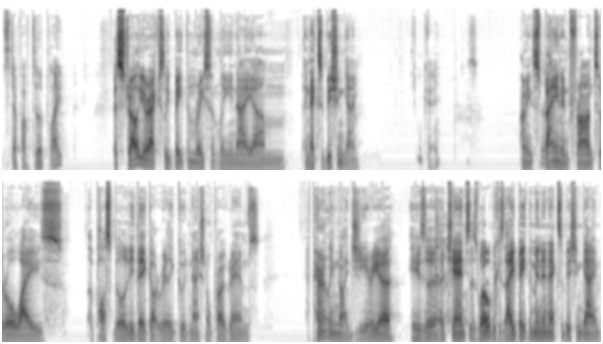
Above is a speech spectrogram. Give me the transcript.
step up to the plate? Australia actually beat them recently in a um an exhibition game. Okay. I mean, Spain and France are always a possibility. They've got really good national programs. Apparently, Nigeria is a, a chance as well because they beat them in an exhibition game.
